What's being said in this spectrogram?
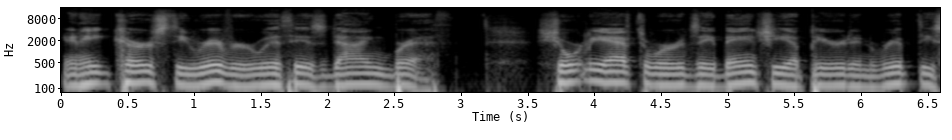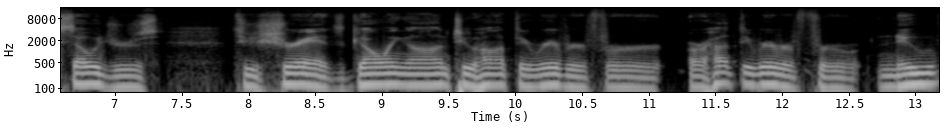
and he cursed the river with his dying breath. Shortly afterwards, a banshee appeared and ripped the soldiers to shreds, going on to haunt the river for or hunt the river for new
